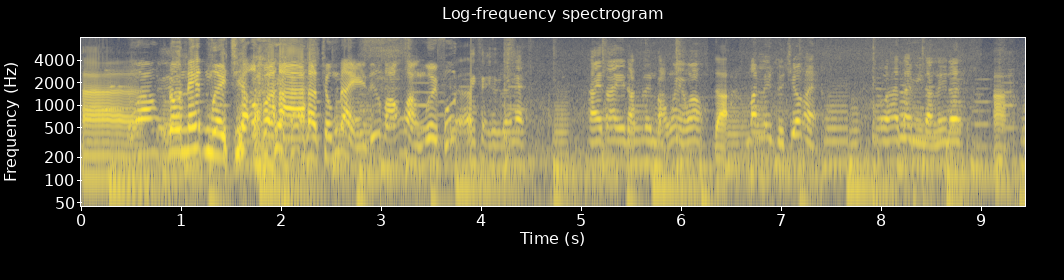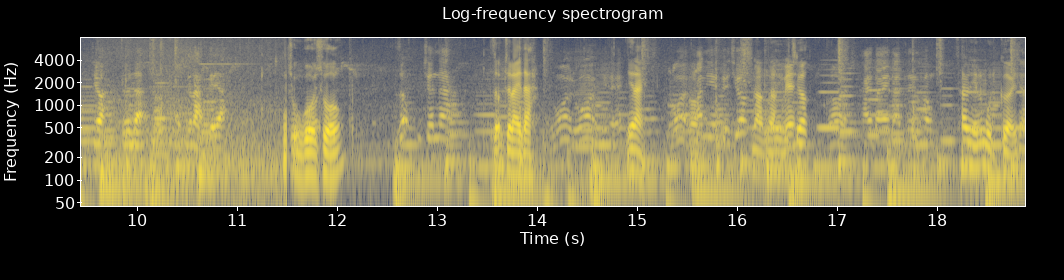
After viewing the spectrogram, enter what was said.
À. Đúng không? Donate 10 triệu và chống đẩy giữ bóng khoảng 10 phút. Anh sẽ hướng dẫn này. Hai tay đặt lên bóng này đúng không? Dạ. Mắt lên phía trước này. Rồi hai tay mình đặt lên đây. À. Chưa? Đơn giản. Cứ làm thế ạ. Trùng gối xuống. Rộng chân ra. Rộng chân này ra. Đúng rồi, đúng rồi, như thế. Như này. Rồi, nhìn phía trước. Ngẩng lên. Trước. Rồi, hai tay đặt lên không. Sao nhìn nó buồn cười nhỉ?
